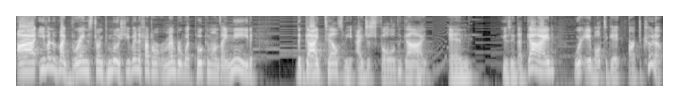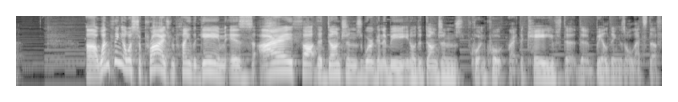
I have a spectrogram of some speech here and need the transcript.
Uh, even if my brain's turned to mush, even if I don't remember what Pokemons I need, the guide tells me. I just follow the guide. And using that guide, we're able to get Articuno. Uh, one thing I was surprised replaying the game is I thought the dungeons were going to be, you know, the dungeons, quote unquote, right? The caves, the, the buildings, all that stuff.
